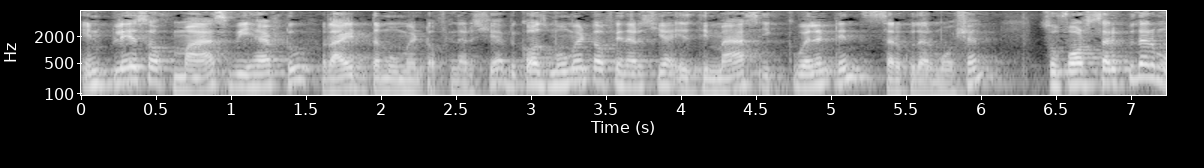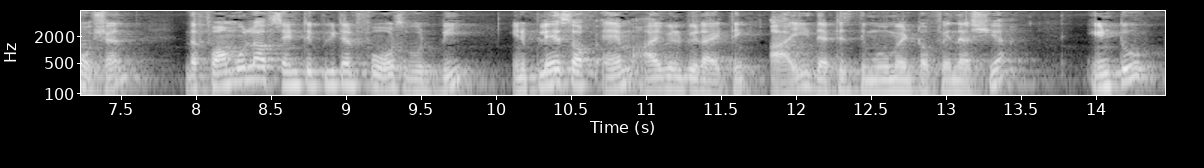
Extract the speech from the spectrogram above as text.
In place of mass, we have to write the moment of inertia because moment of inertia is the mass equivalent in circular motion so for circular motion, the formula of centripetal force would be in place of m, I will be writing I, that is the moment of inertia, into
